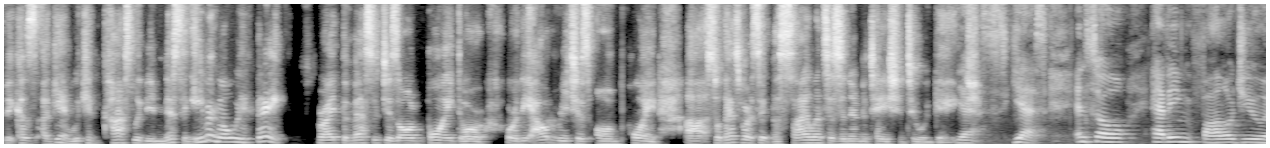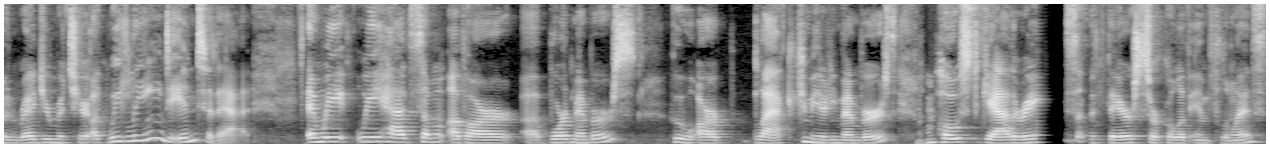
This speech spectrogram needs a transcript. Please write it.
Because again, we can constantly be missing, even though we think right? The message is on point or or the outreach is on point. Uh, so that's why I say the silence is an invitation to engage. Yes, yes. And so having followed you and read your material, like we leaned into that, and we we had some of our uh, board members who are Black community members mm-hmm. host gatherings with their circle of influence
